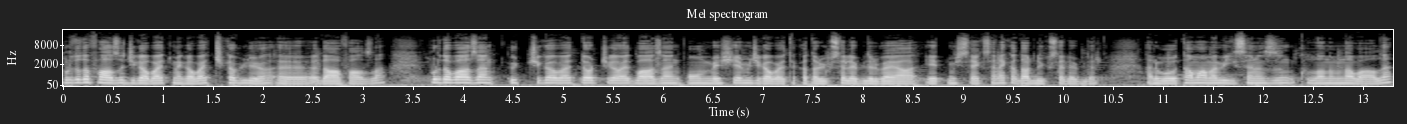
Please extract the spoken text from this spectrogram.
Burada da fazla GB megabayt çıkabiliyor e, daha fazla. Burada bazen 3 GB 4 GB bazen 15-20 GB'a kadar yükselebilir veya 70-80'e kadar da yükselebilir. Hani bu tamamen bilgisayarınızın kullanımına bağlı.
